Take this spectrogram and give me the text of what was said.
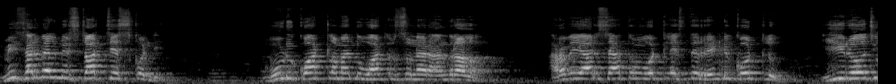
మీ సర్వేలు మీరు స్టార్ట్ చేసుకోండి. మూడు కోట్ల మంది ఓటర్స్ ఉన్నారు ఆంధ్రాలో. అరవై ఆరు శాతం ఓట్లు వేస్తే రెండు కోట్లు. ఈరోజు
